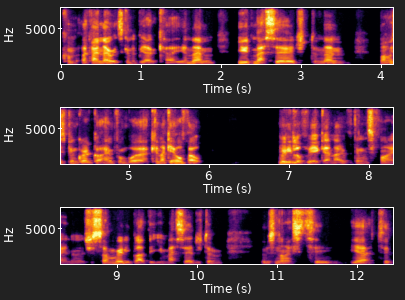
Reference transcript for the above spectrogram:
comes, like I know it's going to be okay. And then you'd messaged, and then my husband Greg got home from work, and like it all felt really lovely again. Like everything was fine, and it's just I'm really glad that you messaged, and it was nice to yeah to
